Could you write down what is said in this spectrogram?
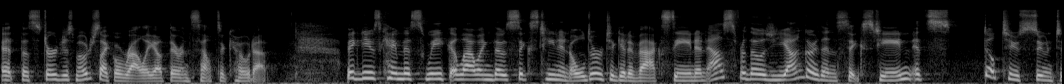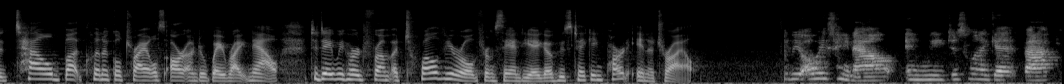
at the Sturgis Motorcycle Rally out there in South Dakota. Big news came this week allowing those 16 and older to get a vaccine. And as for those younger than 16, it's Still too soon to tell, but clinical trials are underway right now. Today we heard from a 12 year old from San Diego who's taking part in a trial. We always hang out and we just want to get back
